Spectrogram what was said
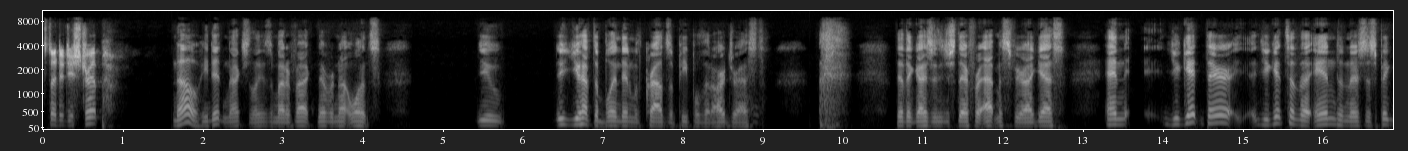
So did you strip? no, he didn't actually. As a matter of fact, never, not once. You, you have to blend in with crowds of people that are dressed. the other guys are just there for atmosphere, I guess. And you get there, you get to the end, and there's this big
